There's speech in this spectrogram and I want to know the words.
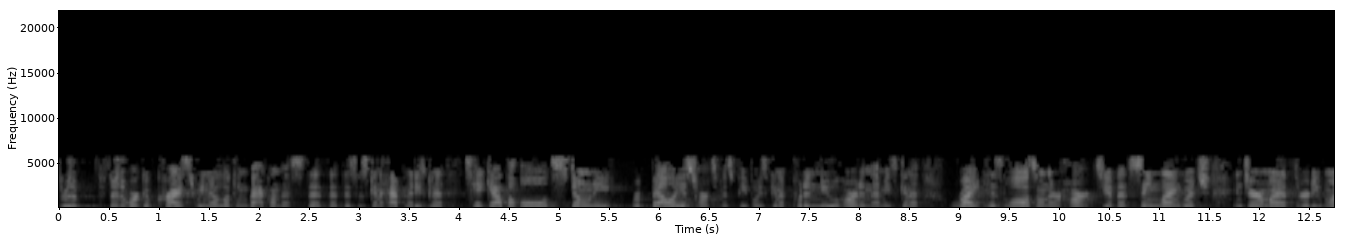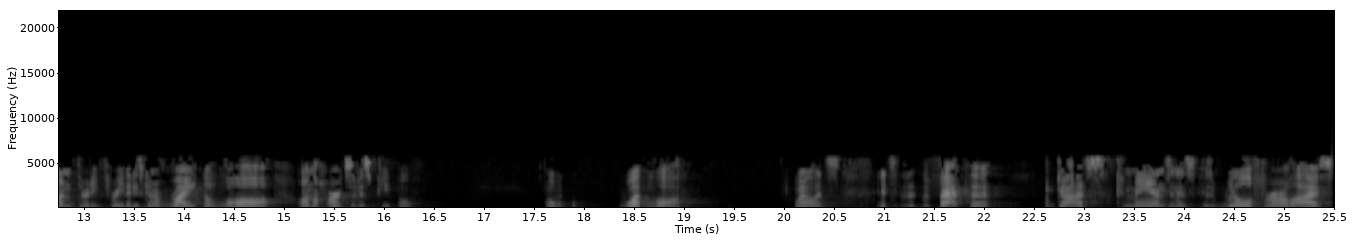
through the, through the work of Christ, we know looking back on this, that, that this is going to happen, that He's going to take out the old, stony, rebellious hearts of His people. He's going to put a new heart in them. He's going to write His laws on their hearts. You have that same language in Jeremiah 31, 33, that He's going to write the law on the hearts of His people. Well, what law? Well, it's, it's the, the fact that God's commands and His, His will for our lives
